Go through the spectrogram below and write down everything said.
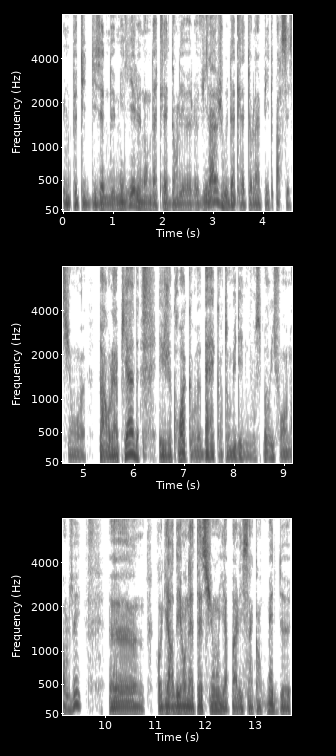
une petite dizaine de milliers le nombre d'athlètes dans les- le village ou d'athlètes olympiques par session euh, par Olympiade. Et je crois que euh, ben, quand on met des nouveaux sports, il faut en enlever. Euh, regardez en natation, il n'y a pas les 50 mètres de,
